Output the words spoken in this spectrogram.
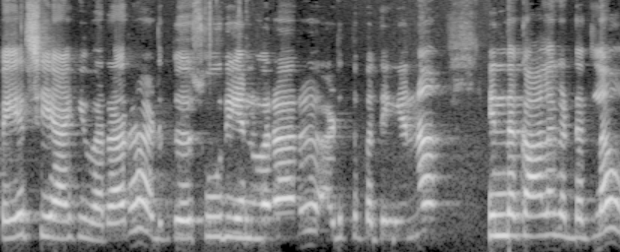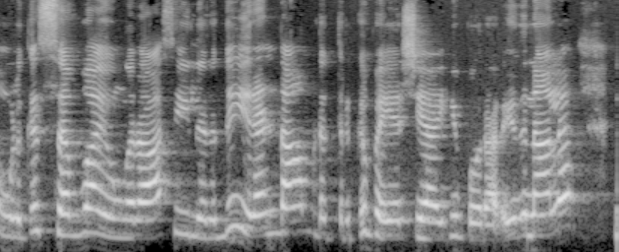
பயிற்சியாகி வராரு வர்றாரு. அடுத்து சூரியன் வராரு அடுத்து பாத்தீங்கன்னா இந்த காலகட்டத்துல உங்களுக்கு செவ்வாய் உங்க ராசியிலிருந்து இரண்டாம் இடத்திற்கு பயிற்சியாகி போறாரு. இதனால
